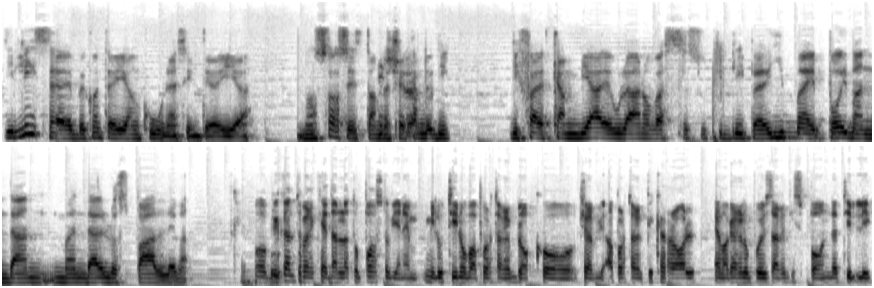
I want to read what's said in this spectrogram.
Lì sarebbe contro Jankunas in teoria. Non so se stanno E cercando di, di far cambiare Ulanovas su Tilly prima e poi mandan- mandarlo spalle, ma O più che altro perché dal lato opposto viene Milutinov a portare il blocco, cioè a portare il pick and roll e magari lo puoi usare di sponda lì.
